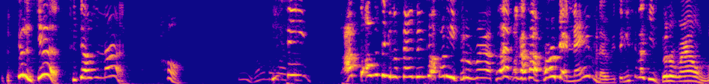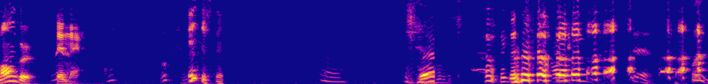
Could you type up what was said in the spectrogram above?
with the Phillies. Yeah, 2009. Huh. Jeez, I don't know You see, I, I was thinking the same thing too. I thought he'd been around. Cause I, like I said, I've heard that name and everything. It seems like he's been around longer than that. Okay. Interesting. Alright. Yeah. yeah. Well,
